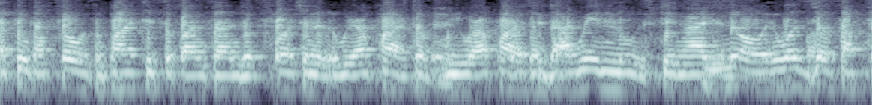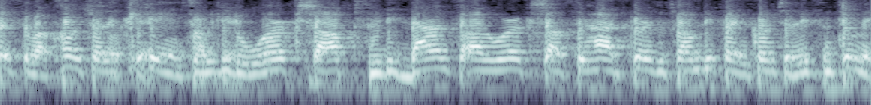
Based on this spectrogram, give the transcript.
I think, a thousand participants, and just fortunately we are part of, we were a part Was of that. a win-lose thing? you- No, it was just a festival, cultural Okay, exchange. So we did workshops, we did dance hall workshops. We had persons from different countries. Listen to me.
